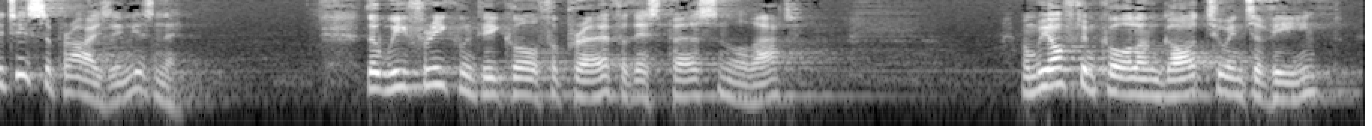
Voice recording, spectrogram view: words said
It is surprising, isn't it? That we frequently call for prayer for this person or that. And we often call on God to intervene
